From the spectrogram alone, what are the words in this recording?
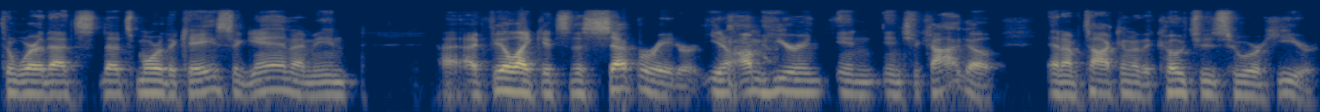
to where that's that's more the case? Again, I mean, I, I feel like it's the separator. You know, I'm here in, in in Chicago, and I'm talking to the coaches who are here,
